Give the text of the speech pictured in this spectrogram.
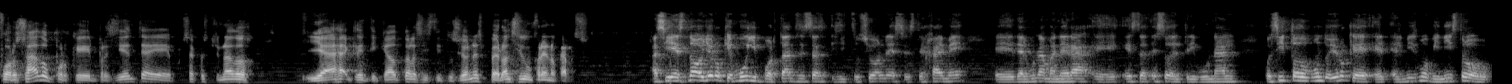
forzado porque el presidente eh, pues, ha cuestionado y ha criticado todas las instituciones, pero han sido un freno, Carlos. Así es, no, yo creo que muy importantes estas instituciones, este Jaime, eh, de alguna manera, esto, del tribunal, pues sí, todo el mundo, yo creo que el, mismo ministro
